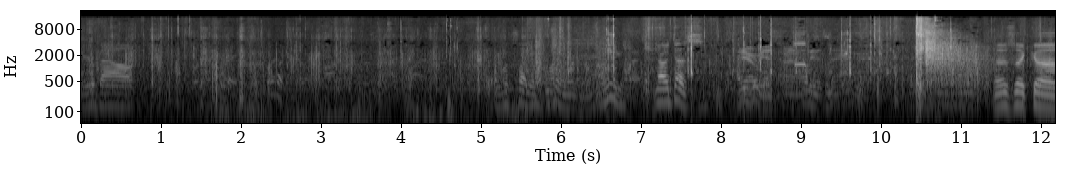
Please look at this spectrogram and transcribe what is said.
You're about. It looks like it's No, it does. That's like uh.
